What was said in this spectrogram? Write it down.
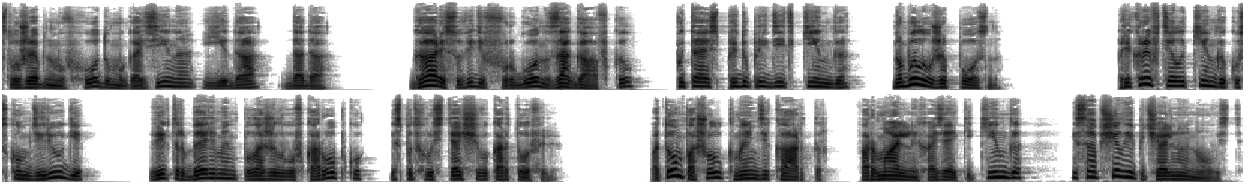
служебному входу магазина «Еда, да-да». Гаррис, увидев фургон, загавкал, пытаясь предупредить Кинга, но было уже поздно. Прикрыв тело Кинга куском дерюги, Виктор Берримен положил его в коробку из-под хрустящего картофеля. Потом пошел к Мэнди Картер, формальной хозяйке Кинга, и сообщил ей печальную новость.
